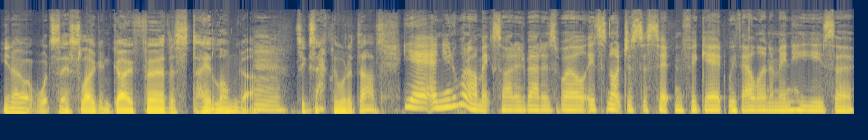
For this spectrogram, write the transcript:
you know, what's their slogan? Go further, stay longer. It's exactly what it does. Yeah, and you know what I'm excited about as well. It's not just a set and forget with Alan. I mean, he is a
